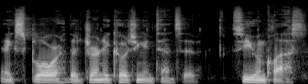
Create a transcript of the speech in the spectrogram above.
and explore the Journey Coaching Intensive. See you in class.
